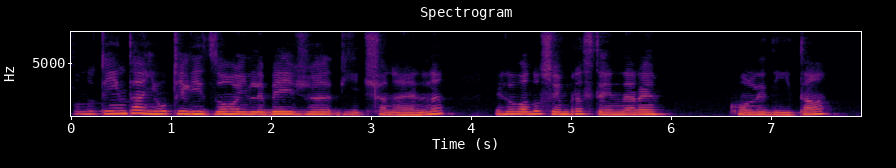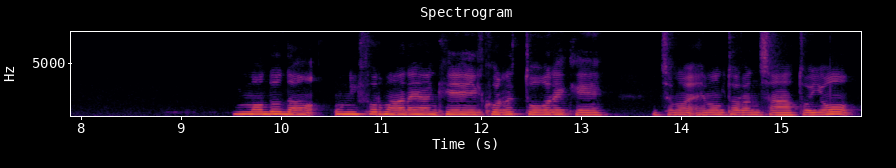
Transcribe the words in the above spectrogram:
Fondotinta io utilizzo il beige di Chanel e lo vado sempre a stendere con le dita in modo da uniformare anche il correttore che diciamo è molto aranciato. Io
